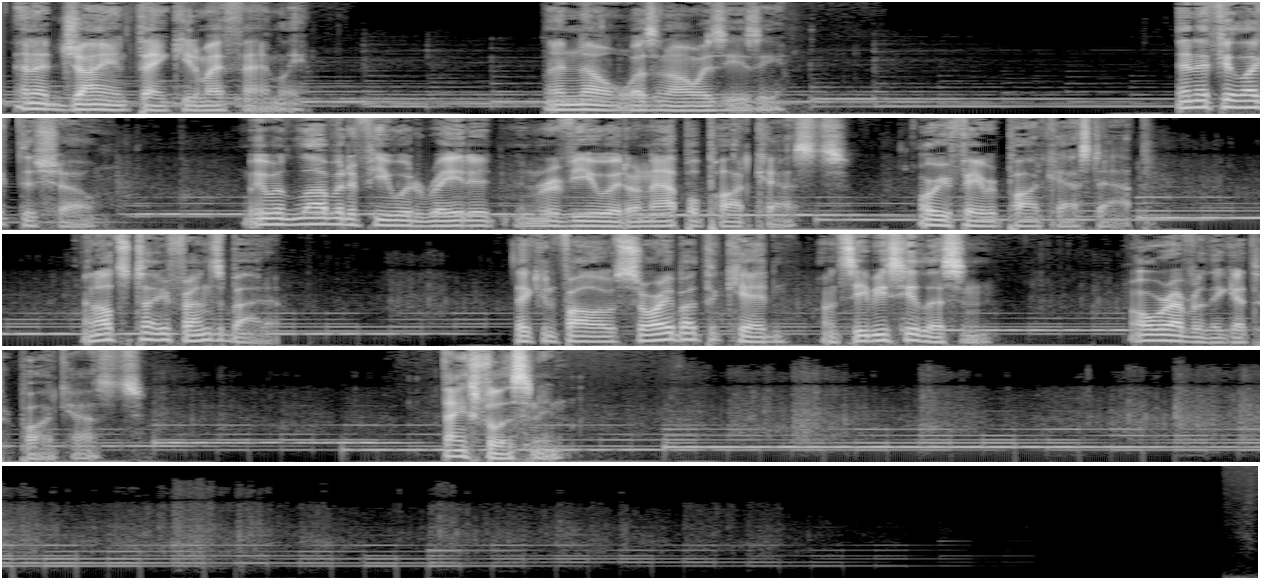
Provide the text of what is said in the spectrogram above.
And a giant thank you to my family. I know it wasn't always easy. And if you like the show, we would love it if you would rate it and review it on Apple Podcasts or your favorite podcast app. And also tell your friends about it. They can follow Sorry About the Kid on CBC Listen or wherever they get their podcasts. Thanks for listening.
